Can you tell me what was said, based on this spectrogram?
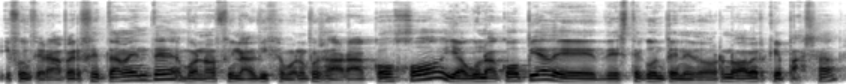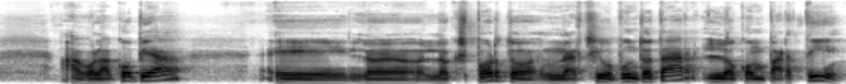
y funcionaba perfectamente. Bueno, al final dije, bueno, pues ahora cojo y hago una copia de, este contenedor, ¿no? A ver qué pasa. Hago la copia, eh, lo, exporto en un archivo .tar, lo compartí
